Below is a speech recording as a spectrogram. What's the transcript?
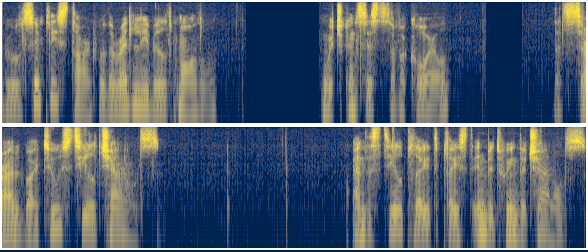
We will simply start with a readily built model, which consists of a coil that's surrounded by two steel channels and a steel plate placed in between the channels.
